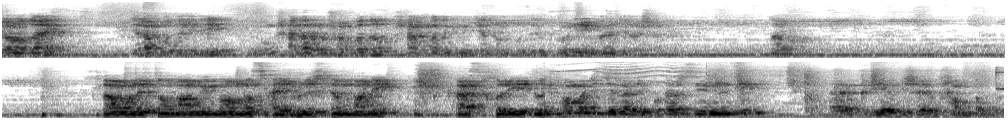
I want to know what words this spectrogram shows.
জনতায় জেলা প্রতিনিধি। সাধারণ সম্পাদক সাংবাদিক নির্যাতন প্রতিরোধ নির্ভর জেলা শাখা ধন্যবাদ। আসসালামু আলাইকুম আমি মোহাম্মদ সাইফুল ইসলাম মানিক কাজ করি নীলফামারী জেলা রিপোর্টার্স ইউনিটি ক্রিয়া বিষয়ক সম্পাদক।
